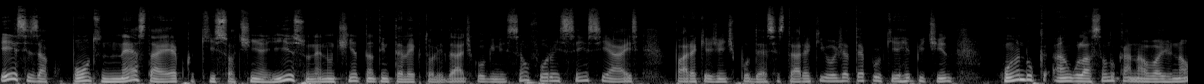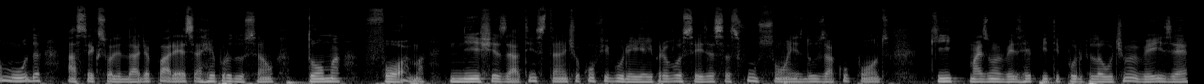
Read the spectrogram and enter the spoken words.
esses acupontos nesta época que só tinha isso, né, não tinha tanta intelectualidade, cognição, foram essenciais para que a gente pudesse estar aqui hoje, até porque, repetindo, quando a angulação do canal vaginal muda, a sexualidade aparece, a reprodução toma forma. Neste exato instante, eu configurei aí para vocês essas funções dos acupontos que, mais uma vez, repito e por pela última vez, é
